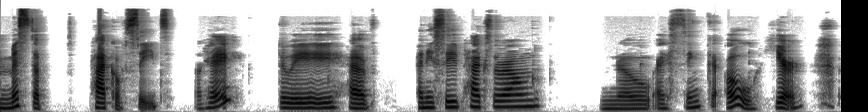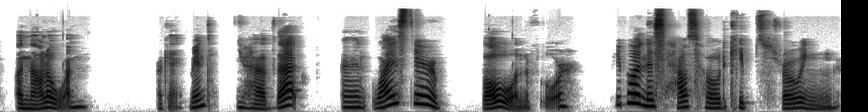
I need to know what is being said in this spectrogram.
missed a pack of seeds. Okay. Do we have any seed packs around? No, I think. Oh, here. Another one. Okay, Mint, you have that. And why is there a bowl on the floor? People in this household keep throwing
